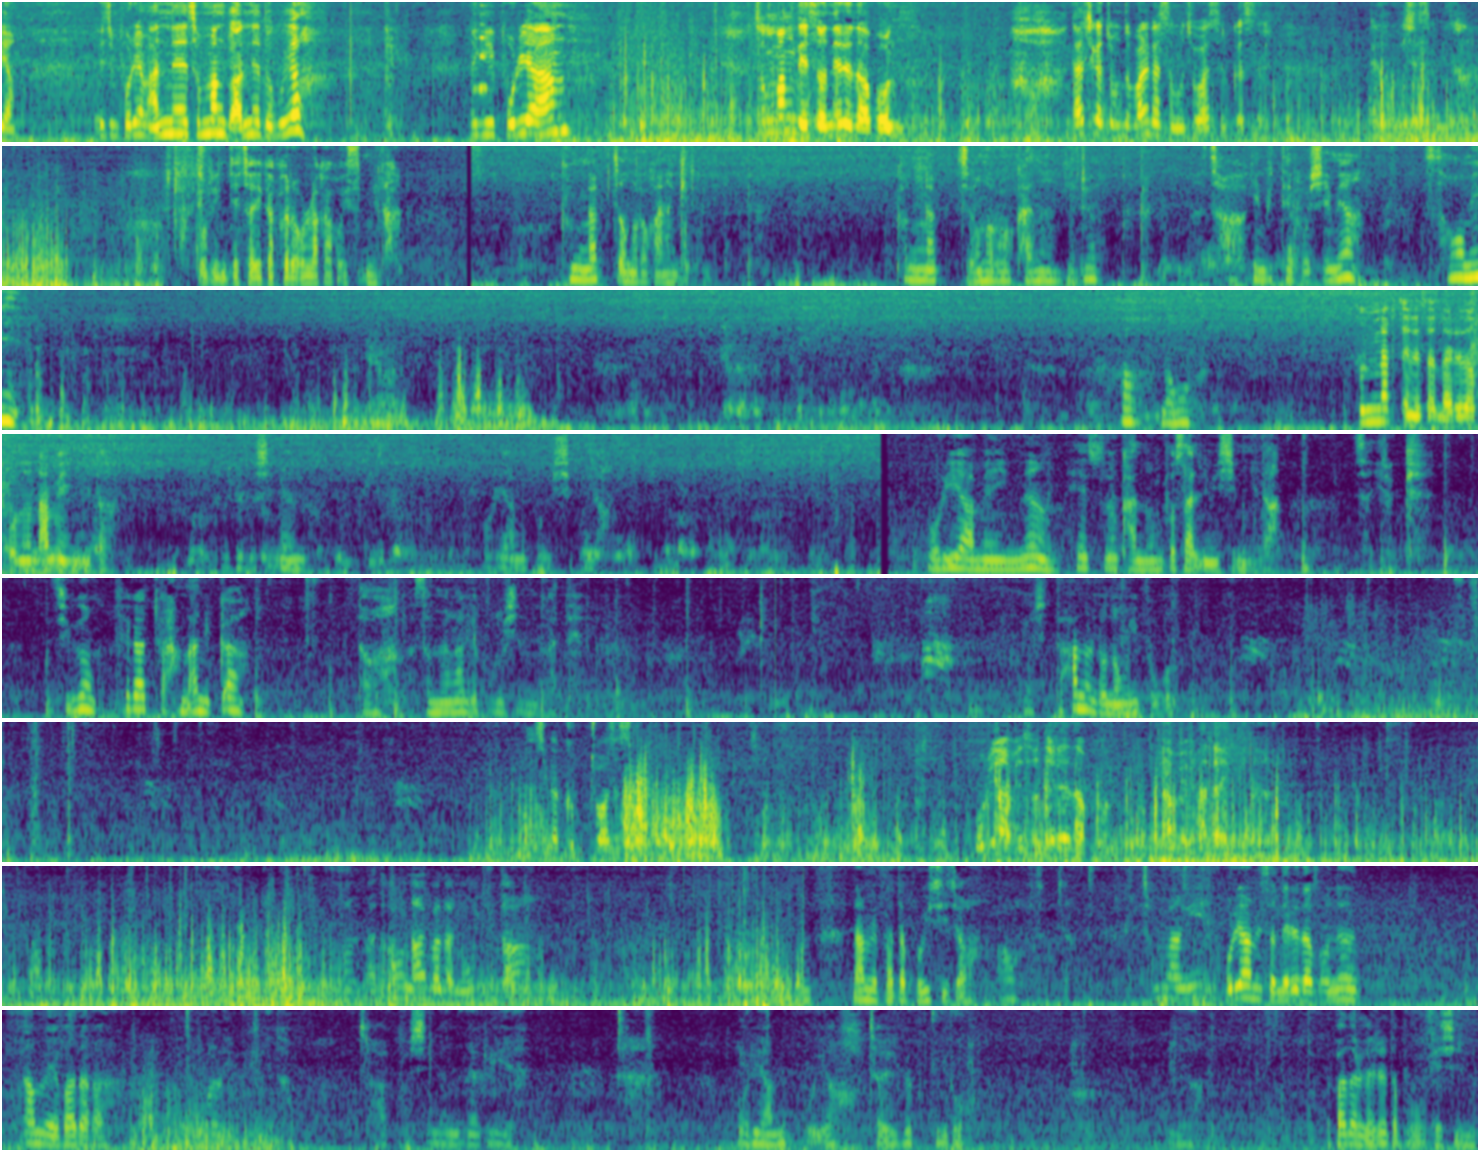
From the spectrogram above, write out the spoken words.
보리암. 요즘 보리암 안내, 전망도 안내도고요. 여기 보리암 전망대에서 내려다 본 하, 날씨가 좀 더 맑았으면 좋았을 것을 그래도 멋있습니다. 우리 이제 저희가 걸어 올라가고 있습니다. 극락전으로 가는 길입니다. 극락전으로 가는 길은 저기 밑에 보시면 섬이 어, 너무 극락전에서 내려다보는 남해입니다. 보시면 오리암이 보이시고요. 오리암에 있는 해수 간음보살님이십니다. 지금 해가 쫙 나니까 더 선명하게 보이시는 것 같아요. 멋있다. 하늘도 너무 이쁘고. 날씨가 급 좋아졌습니다. 모리암에서 내려다본 남해 바다입니다. 남해 바다, 어, 남해 바다 너무 이쁘다. 남해 바다 보이시죠? 어, 진짜 전망이 모리암에서 내려다보는 남해 바다가 정말로 이쁩니다. 자 보시면 여기 모리암 있고요. 절벽 뒤로 있고요. 바다를 내려다보고 계신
